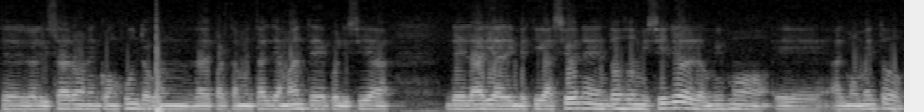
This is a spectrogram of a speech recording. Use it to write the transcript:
se realizaron en conjunto con la departamental Diamante de Policía del área de investigaciones en dos domicilios, lo mismo eh, al momento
